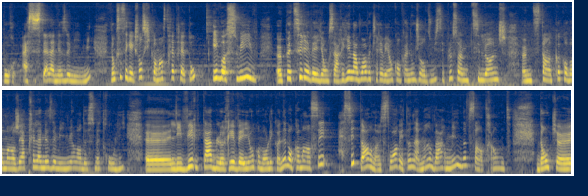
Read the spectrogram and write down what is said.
pour assister à la messe de minuit. Donc ça, c'est quelque chose qui commence très, très tôt et va suivre un petit réveillon. Ça n'a rien à voir avec les réveillons qu'on connaît aujourd'hui. C'est plus un petit lunch, un petit encas qu'on va manger après la messe de minuit avant de se mettre au lit. Euh, les véritables réveillons, comme on les connaît, vont commencer assez tard dans l'histoire, étonnamment, vers 1930. Donc, euh,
